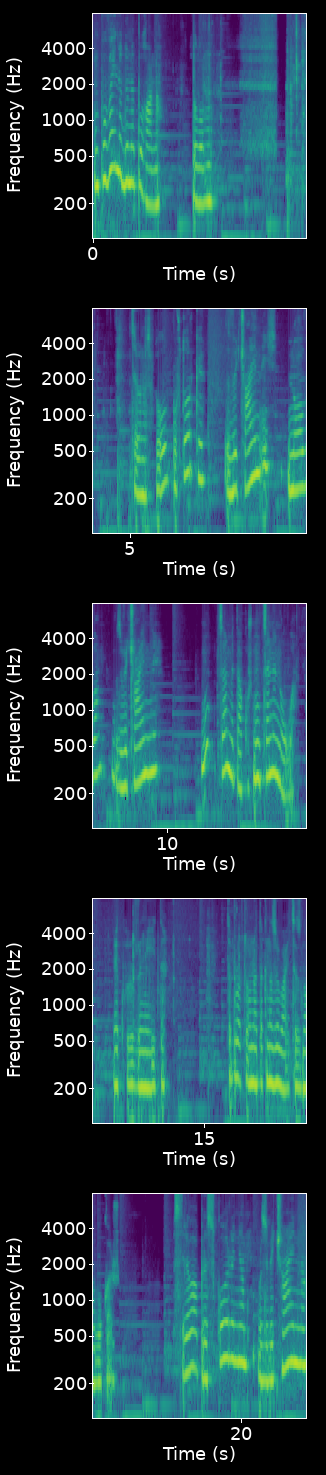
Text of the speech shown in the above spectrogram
Ну, по вигляду непогано. В цілому. Це у нас повторки. Звичайний, нова, звичайний. Ну, це ми також. Ну, це не нова, як ви розумієте. Це просто вона так називається, знову кажу. Стріла прискорення, звичайна,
